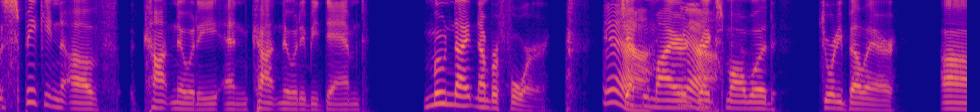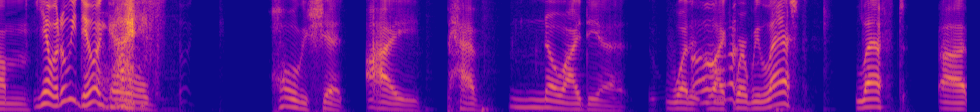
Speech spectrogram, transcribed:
speaking of continuity and continuity be damned, Moon Knight number four. yeah. Jeff Lemire, yeah. Greg Smallwood, Jordie Bellaire. Um, Yeah, what are we doing, Oh. guys? holy shit! I have no idea what it, Oh, like where we last left. Uh,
